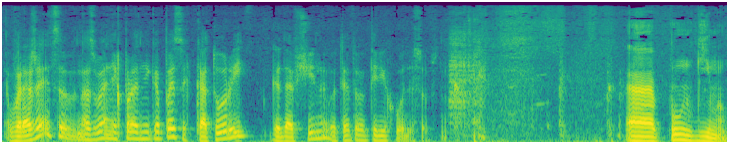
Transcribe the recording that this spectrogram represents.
выражается в названиях праздника Песах, который годовщина вот этого перехода, собственно. А, пункт גימל.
